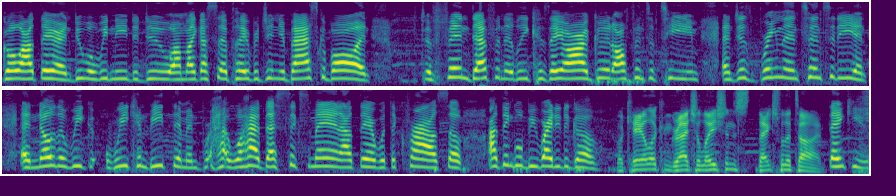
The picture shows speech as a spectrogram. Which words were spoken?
go out there and do what we need to do. Um, like I said, play Virginia basketball and defend definitely because they are a good offensive team and just bring the intensity and, and know that we, we can beat them and we'll have that sixth man out there with the crowd. So I think we'll be ready to go. Mikayla, congratulations. Thanks for the time. Thank you.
